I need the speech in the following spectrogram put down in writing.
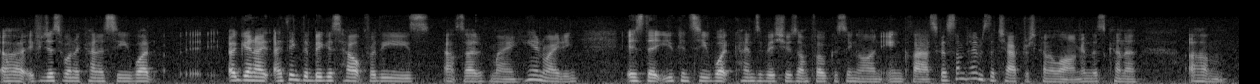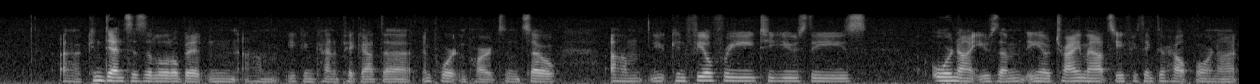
uh, if you just want to kind of see what, again, I, I think the biggest help for these outside of my handwriting is that you can see what kinds of issues I'm focusing on in class. Because sometimes the chapter's kind of long, and this kind of um, uh, condenses it a little bit, and um, you can kind of pick out the important parts. And so um, you can feel free to use these or not use them. You know, try them out, see if you think they're helpful or not.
